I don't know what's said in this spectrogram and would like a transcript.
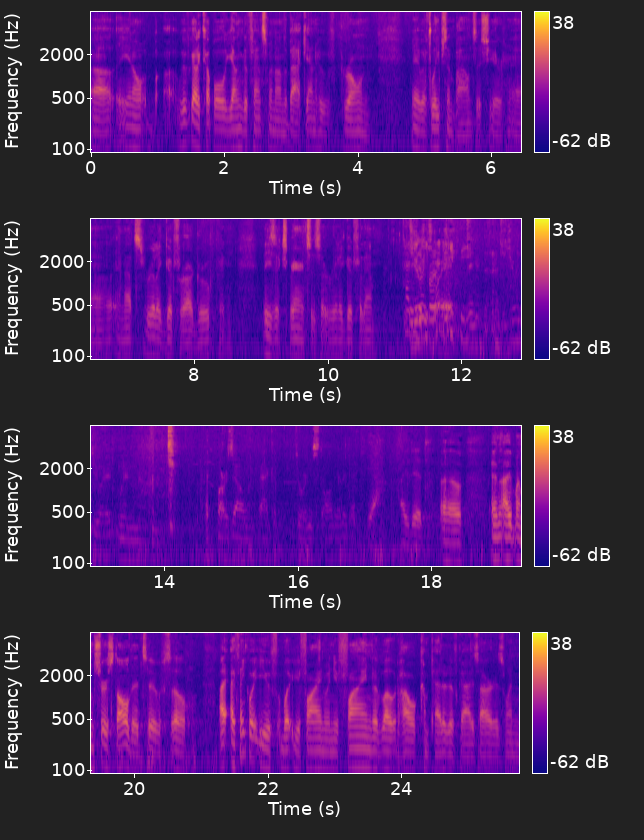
uh, you know we've got a couple young defensemen on the back end who've grown uh, with leaps and bounds this year, uh, and that's really good for our group. And these experiences are really good for them. Did you, enjoy it, did you enjoy it when um, Barzal went back at Jordan Staal the other day? Yeah, I did, uh, and I, am sure Staal did too. So I, I, think what you what you find when you find about how competitive guys are is when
